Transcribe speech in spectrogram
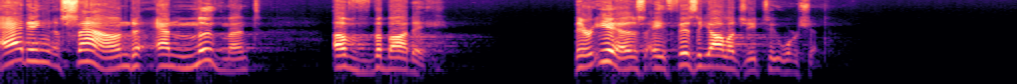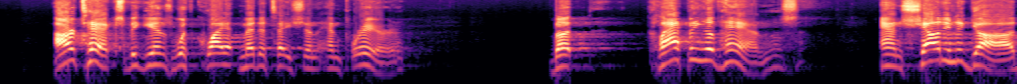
adding sound and movement of the body. There is a physiology to worship. Our text begins with quiet meditation and prayer, but clapping of hands and shouting to God,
